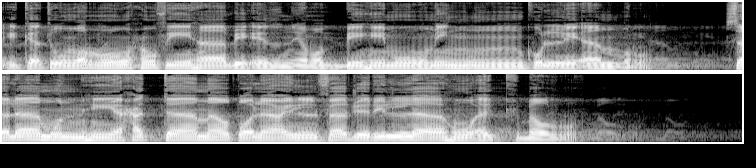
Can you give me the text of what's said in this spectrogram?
الملائكة والروح فيها بإذن ربهم من كل أمر. سلام هي حتى ما طلع الفجر الله أكبر.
